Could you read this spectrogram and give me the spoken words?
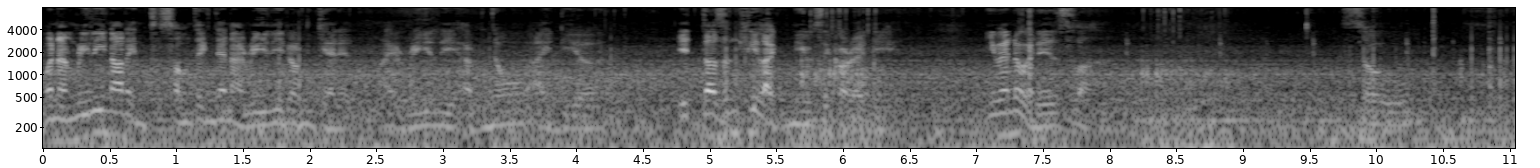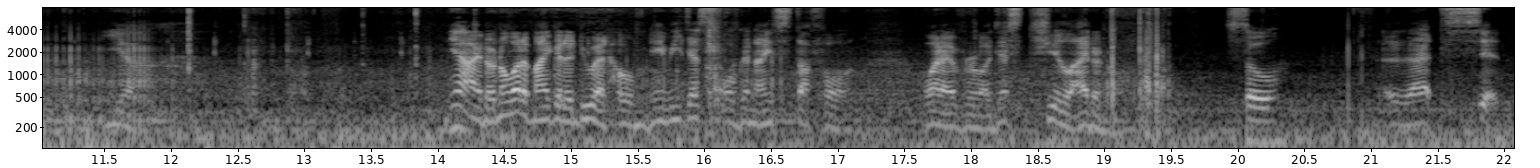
when I'm really not into something, then I really don't get it. Really have no idea. It doesn't feel like music already, even though it is, lah. So, yeah. Yeah, I don't know what am I gonna do at home. Maybe just organize stuff or whatever, or just chill. I don't know. So, that's it.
